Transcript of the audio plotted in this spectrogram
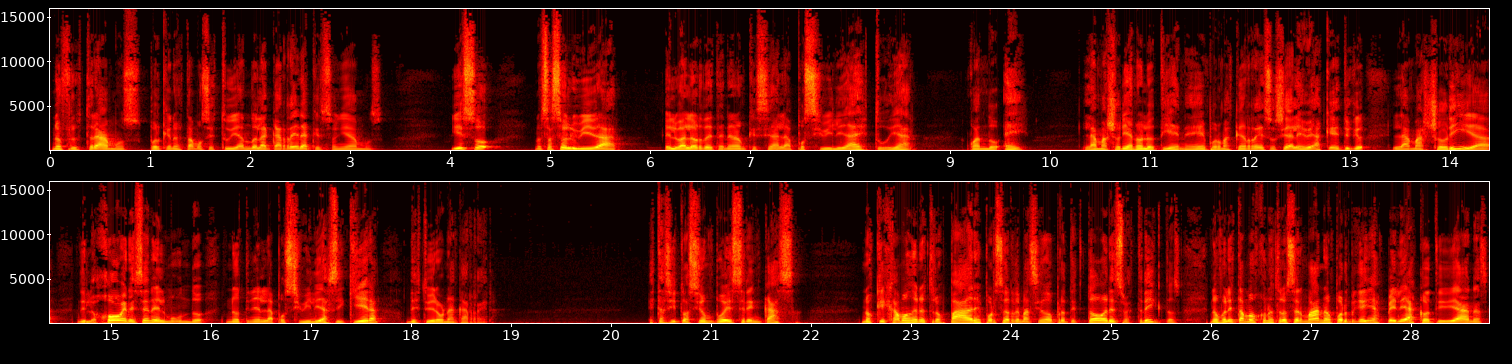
nos frustramos porque no estamos estudiando la carrera que soñamos. Y eso nos hace olvidar el valor de tener, aunque sea la posibilidad de estudiar. Cuando, hey, La mayoría no lo tiene, ¿eh? por más que en redes sociales veas que esto y que... La mayoría de los jóvenes en el mundo no tienen la posibilidad siquiera de estudiar una carrera. Esta situación puede ser en casa. Nos quejamos de nuestros padres por ser demasiado protectores o estrictos. Nos molestamos con nuestros hermanos por pequeñas peleas cotidianas.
